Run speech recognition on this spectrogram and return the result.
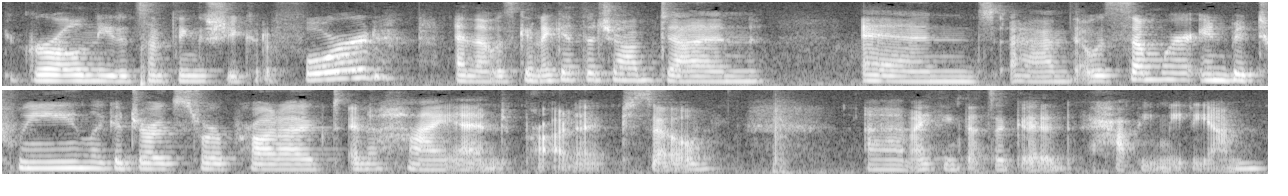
your girl needed something she could afford and that was gonna get the job done and um, that was somewhere in between like a drugstore product and a high-end product. So um, I think that's a good happy medium.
